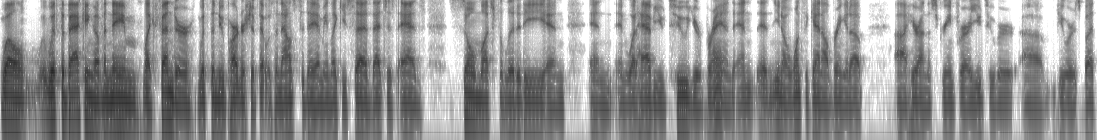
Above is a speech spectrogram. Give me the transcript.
Well, with the backing of a name like Fender, with the new partnership that was announced today, I mean, like you said, that just adds so much validity and and and what have you to your brand. And and you know, once again, I'll bring it up uh, here on the screen for our YouTuber uh, viewers, but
